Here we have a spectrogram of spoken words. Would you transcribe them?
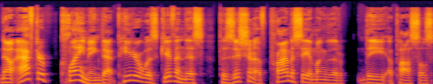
Now, after claiming that Peter was given this position of primacy among the, the apostles,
